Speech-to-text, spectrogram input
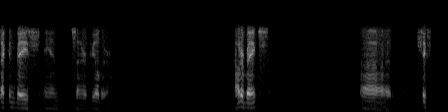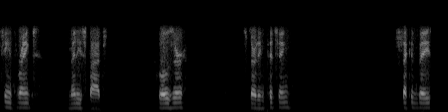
second base and center fielder. Outer Banks, uh, 16th ranked, many spots, closer, starting pitching, second base,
